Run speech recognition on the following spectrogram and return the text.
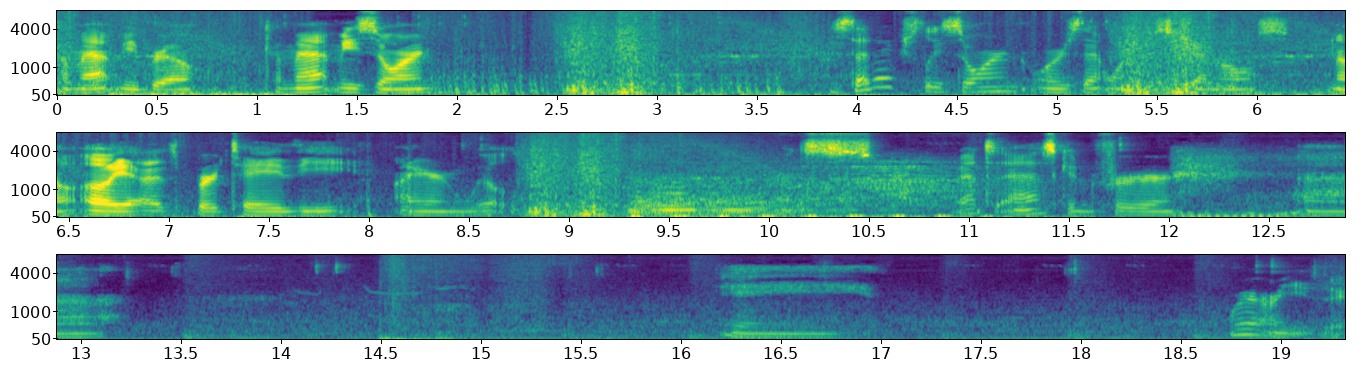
Come at me, bro. Come at me, Zorn. Is that actually Zorn, or is that one of his generals? No, oh yeah, it's Berthe the Iron-Willed. That's, that's asking for uh, a... Where are you? There.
